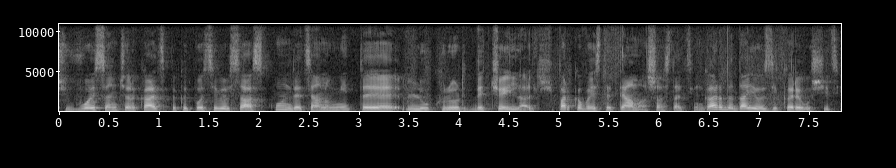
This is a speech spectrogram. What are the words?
și voi să încercați pe cât posibil să ascundeți anumite lucruri de ceilalți. Și parcă vă este teamă, așa stați în gardă, dar eu zic că reușiți.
